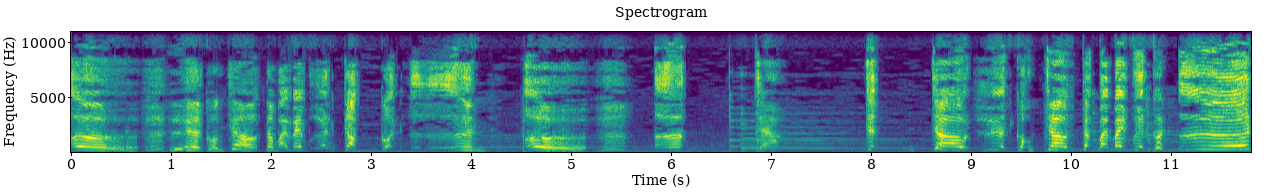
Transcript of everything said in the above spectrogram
เออ เลือดของเจ้าทำไมไม่เหมือนกับคนอื่น เออ เออ เจ้า เจ้าเจ้าเลือดของเจ้าทำไมไม่เหมือนคนอื่น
